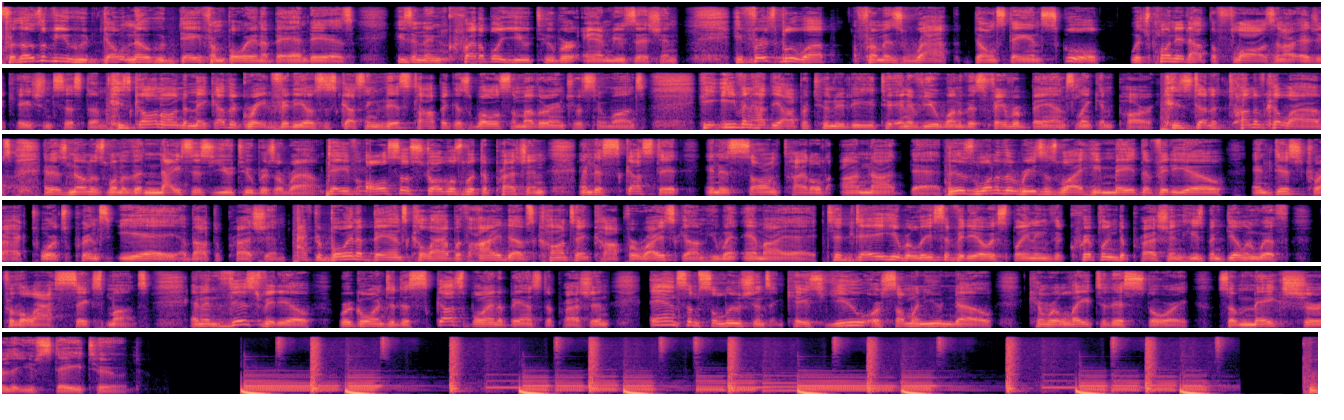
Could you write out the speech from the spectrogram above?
For those of you who don't know who Dave from Boy in a Band is, he's an incredible YouTuber and musician. He first blew up from his rap, Don't Stay in School, which pointed out the flaws in our education system. He's gone on to make other great videos discussing this topic as well as some other interesting ones. He even had the opportunity to interview one of his favorite bands, Linkin Park. He's done a ton of collabs and is known as one of the nicest YouTubers around. Dave also struggles with depression and discussed it in his song titled I'm Not Dead. This is one of the reasons why he made the video and diss track towards Prince EA about depression. After Boy in a Band's collab with iDubbbz Content Cop for Rice Gum, he went MIA. Today, he released a video explaining the crippling depression depression he's been dealing with for the last six months. And in this video, we're going to discuss Boy in a Band's depression and some solutions in case you or someone you know can relate to this story. So make sure that you stay tuned.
